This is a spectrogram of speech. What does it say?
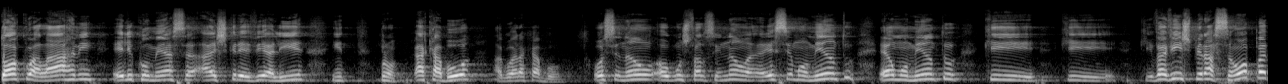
toca o alarme, ele começa a escrever ali, e, pronto, acabou, agora acabou. Ou senão, alguns falam assim: não, esse momento é o momento que, que, que vai vir inspiração. Opa,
